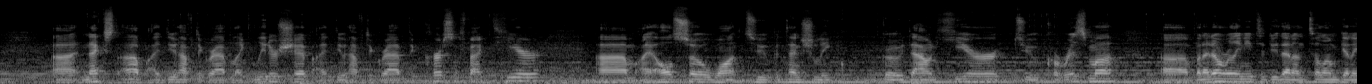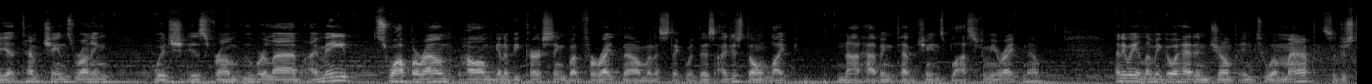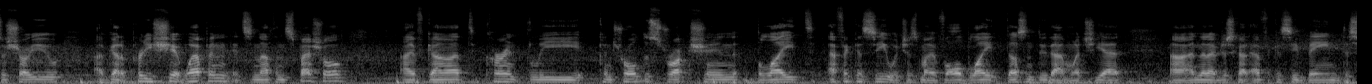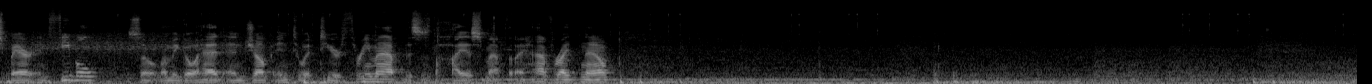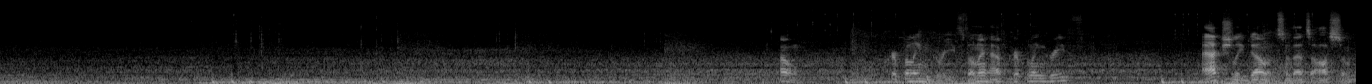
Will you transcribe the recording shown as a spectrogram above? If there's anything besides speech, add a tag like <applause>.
Uh, next up, I do have to grab like Leadership. I do have to grab the Curse effect here. Um, I also want to potentially go down here to Charisma, uh, but I don't really need to do that until I'm going to get Temp Chains running which is from Uber Lab. I may swap around how I'm going to be cursing, but for right now I'm going to stick with this. I just don't like not having Temp Chains Blasphemy right now. Anyway, let me go ahead and jump into a map. So just to show you, I've got a pretty shit weapon. It's nothing special. I've got currently Controlled Destruction, Blight, Efficacy, which is my Vaal Blight. Doesn't do that much yet. Uh, and then I've just got Efficacy, Bane, Despair, Enfeeble. So let me go ahead and jump into a tier 3 map. This is the highest map that I have right now. Oh, Crippling Grief. Don't I have Crippling Grief? I actually don't, so that's awesome.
